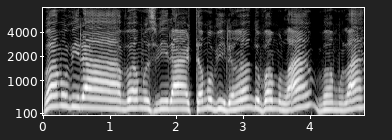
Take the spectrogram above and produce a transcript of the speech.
vamos virar, vamos virar, estamos virando, vamos lá, vamos lá.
